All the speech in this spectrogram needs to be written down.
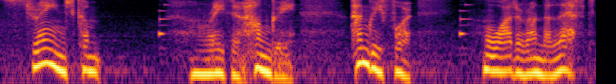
Strange com... Razor hungry. Hungry for water on the left.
